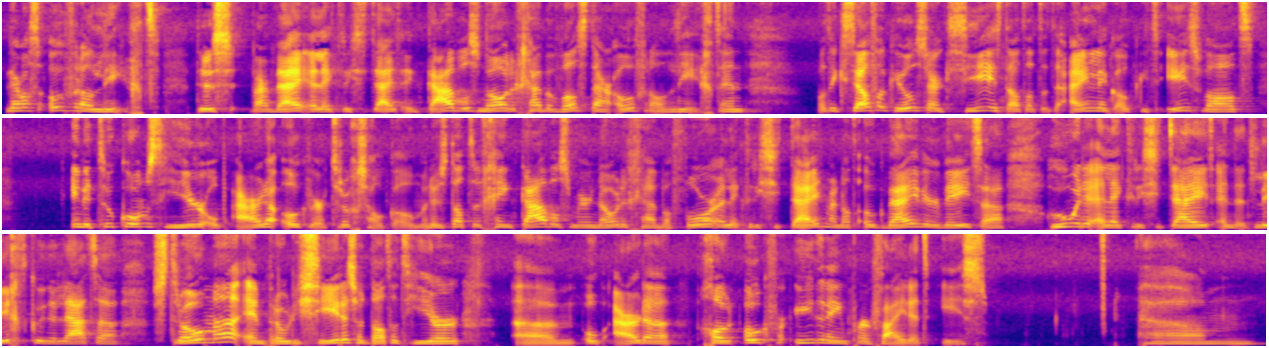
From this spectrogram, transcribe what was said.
er was overal licht. Dus waar wij elektriciteit en kabels nodig hebben, was daar overal licht. En wat ik zelf ook heel sterk zie, is dat dat uiteindelijk ook iets is wat in de toekomst hier op aarde ook weer terug zal komen. Dus dat we geen kabels meer nodig hebben voor elektriciteit, maar dat ook wij weer weten hoe we de elektriciteit en het licht kunnen laten stromen en produceren, zodat het hier um, op aarde gewoon ook voor iedereen provided is. Um,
